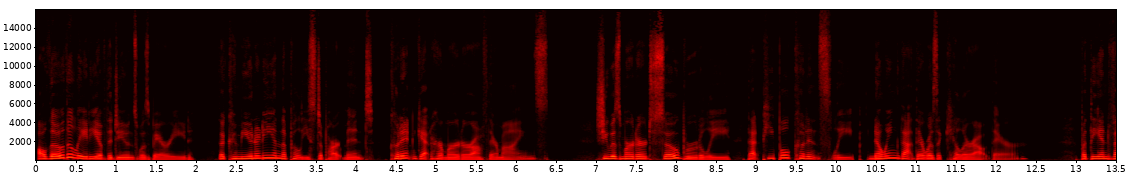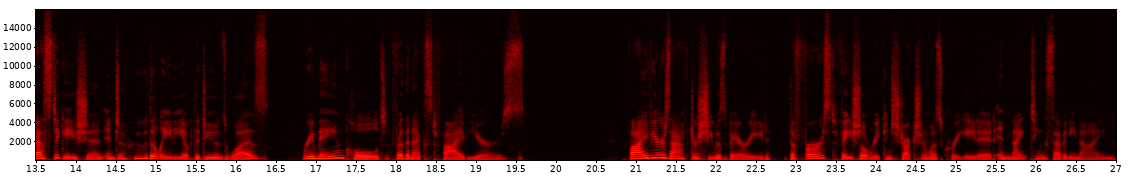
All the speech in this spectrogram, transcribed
Although the Lady of the Dunes was buried, the community and the police department couldn't get her murder off their minds. She was murdered so brutally that people couldn't sleep knowing that there was a killer out there. But the investigation into who the Lady of the Dunes was remained cold for the next five years. Five years after she was buried, the first facial reconstruction was created in 1979.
